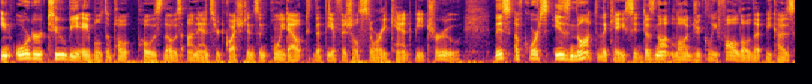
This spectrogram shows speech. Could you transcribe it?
in order to be able to po- pose those unanswered questions and point out that the official story can't be true. This, of course, is not the case. It does not logically follow that because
